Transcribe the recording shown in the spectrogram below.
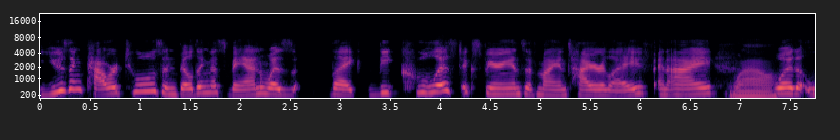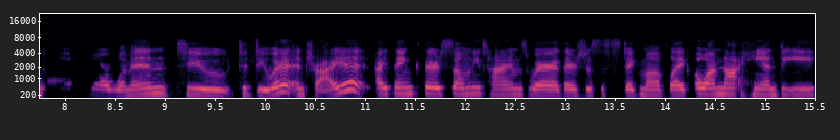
using power tools and building this van was like the coolest experience of my entire life and I wow would more women to to do it and try it. I think there's so many times where there's just a stigma of like oh i'm not handy.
